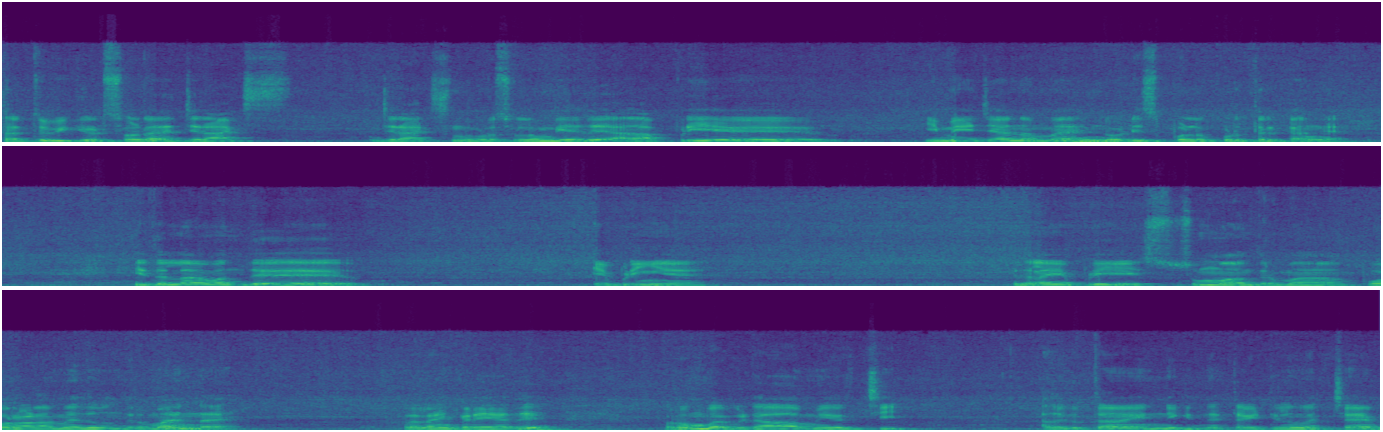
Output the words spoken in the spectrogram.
சர்டிஃபிகேட்ஸோட ஜெராக்ஸ் ஜெராக்ஸ்னு கூட சொல்ல முடியாது. அது அப்படியே இமேஜாக நம்ம நோட்டீஸ் போல் கொடுத்துருக்காங்க. இதெல்லாம் வந்து எப்படிங்க? இதெல்லாம் எப்படி சும்மா வந்துடுமா போராடாமல் எது வந்துடுமா என்ன? அதெல்லாம் கிடையாது. ரொம்ப விடாமுயற்சி. அதுக்கு தான் இன்றைக்கி இந்த டைட்டிலும் வச்சேன்.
